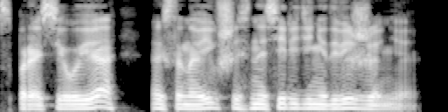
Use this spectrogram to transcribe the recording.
спросил я, остановившись на середине движения.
